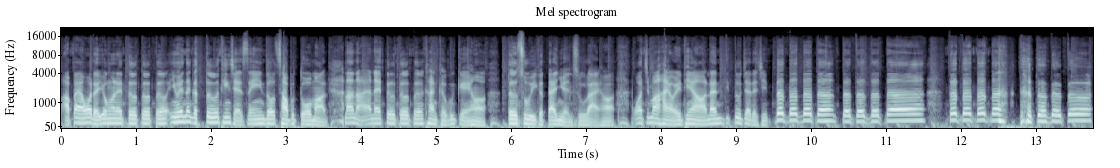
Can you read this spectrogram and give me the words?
啊，不然我得用安尼得得得，因为那个得听起来声音都差不多嘛，那哪样来得得得看可不可以哈得出一个单元出来哈，我今嘛还有一天啊，咱都叫的是得得得得得得得得得得得得得得得，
